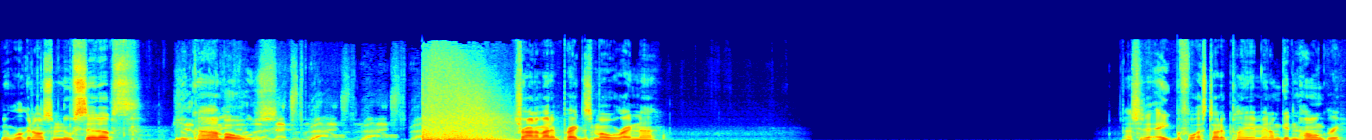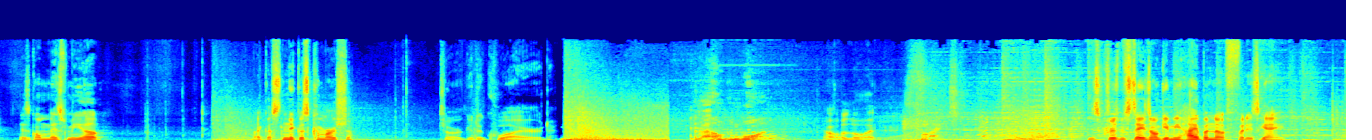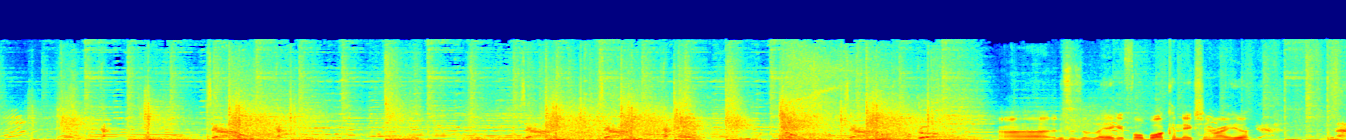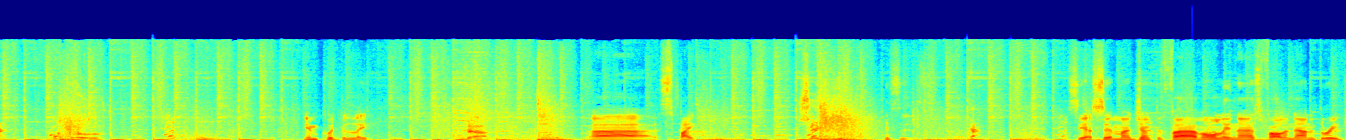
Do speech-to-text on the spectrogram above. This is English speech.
Been working on some new setups, new combos. Trying them out in practice mode right now. I should have ate before I started playing, man. I'm getting hungry. It's gonna mess me up. Like a Snickers commercial. Target acquired. Round one. Oh lord. Fight. This Christmas stage don't get me hype enough for this game. Ah, this is a leg at full ball connection right here. Input delay. Ah, spike. This is. See, I set my jump to five only. Now it's falling down to three.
